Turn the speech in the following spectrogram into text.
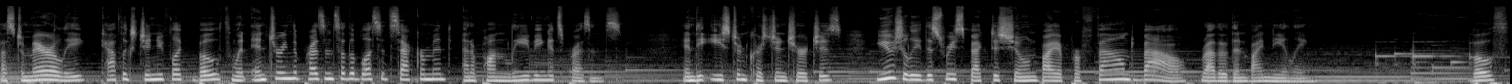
Customarily, Catholics genuflect both when entering the presence of the Blessed Sacrament and upon leaving its presence. In the Eastern Christian churches, usually this respect is shown by a profound bow rather than by kneeling. Both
